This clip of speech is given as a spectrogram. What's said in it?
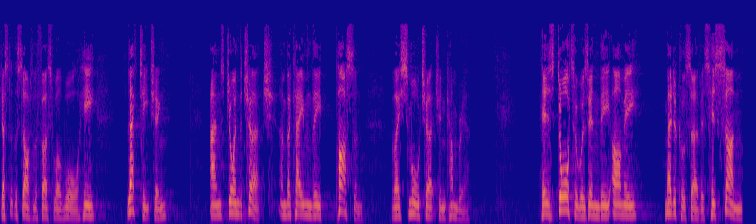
just at the start of the First World War, he left teaching and joined the church and became the parson of a small church in Cumbria. His daughter was in the Army Medical Service. His son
